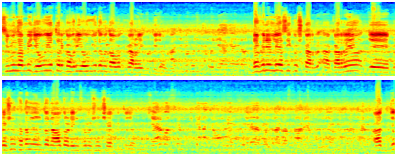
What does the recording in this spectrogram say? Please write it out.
ਸਿਮਿਲਰਲੀ ਜੋ ਵੀ ਇੱਥੇ ਰਿਕਵਰੀ ਹੋਊਗੀ ਉਹਦੇ ਮੁਤਾਬਕ ਕਾਰਵਾਈ ਕੀਤੀ ਜਾਊਗੀ। ਅੱਜ ਵੀ ਕੁਝ ਕੋਈ ਲਿਆ ਗਿਆ ਇਰਾਦਾ ਡੈਫੀਨਿਟਲੀ ਅਸੀਂ ਕੁਝ ਕਰ ਕਰ ਰਹੇ ਹਾਂ। ਜੇ ਆਪਰੇਸ਼ਨ ਖਤਮ ਹੋਣ ਤੋਂ ਨਾਲ ਤੁਹਾਡੀ ਇਨਫੋਰਮੇਸ਼ਨ ਸ਼ੇਅਰ ਕੀਤੀ ਜਾਊਗੀ। ਸ਼ਹਿਰ ਵਾਸੀਆਂ ਨੂੰ ਕੀ ਕਹਿਣਾ ਚਾਹੋਗੇ? ਜਿਹੜਾ 15 ਅਗਸਤ ਆ ਰਿਹਾ ਉਹਨੂੰ ਲੈ ਕੇ ਅੱਜ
